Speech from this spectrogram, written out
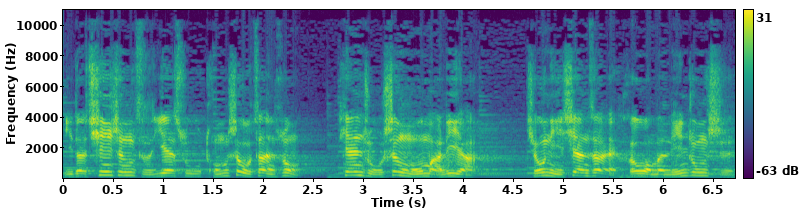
你的亲生子耶稣同受赞颂，天主圣母玛利亚，求你现在和我们临终时，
